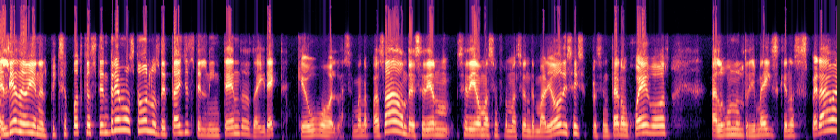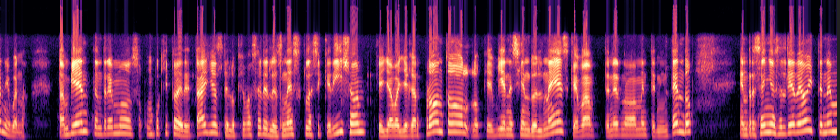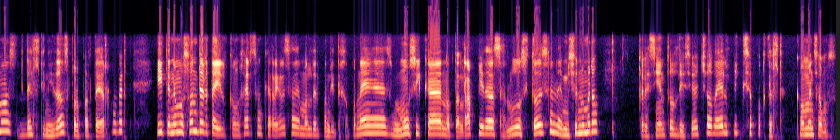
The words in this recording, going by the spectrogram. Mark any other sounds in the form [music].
El día de hoy en el Pixel Podcast tendremos todos los detalles del Nintendo Direct que hubo la semana pasada, donde se, dieron, se dio más información de Mario Odyssey, se presentaron juegos, algunos remakes que no se esperaban y bueno, también tendremos un poquito de detalles de lo que va a ser el SNES Classic Edition, que ya va a llegar pronto, lo que viene siendo el NES, que va a tener nuevamente Nintendo. En reseñas el día de hoy tenemos Destiny 2 por parte de Robert y tenemos Undertale con Gerson que regresa de molde del pandita japonés, música, notas rápidas, saludos y todo eso en la emisión número 318 del Pixel Podcast. Comenzamos.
